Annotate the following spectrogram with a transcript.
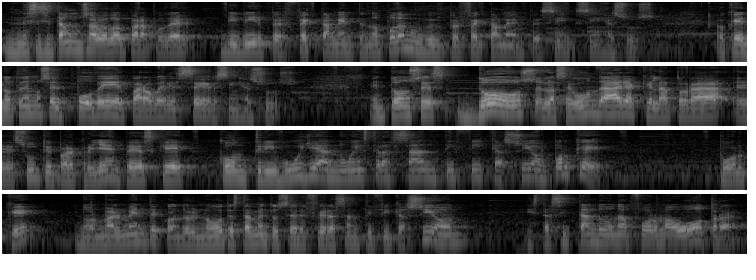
necesitamos un Salvador para poder vivir perfectamente. No podemos vivir perfectamente sin, sin Jesús. ¿Ok? No tenemos el poder para obedecer sin Jesús. Entonces, dos, la segunda área que la Torah es útil para el creyente es que contribuye a nuestra santificación. ¿Por qué? Porque normalmente cuando el Nuevo Testamento se refiere a santificación, está citando de una forma u otra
